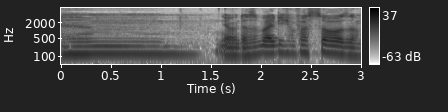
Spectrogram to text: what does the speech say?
Ähm, ja, und da sind wir eigentlich schon fast zu Hause.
